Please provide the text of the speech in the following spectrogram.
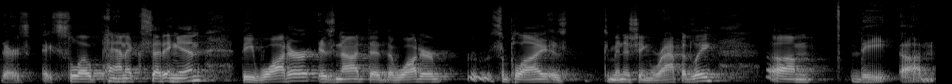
There's a slow panic setting in. The water is not, the, the water supply is diminishing rapidly. Um, the, um,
